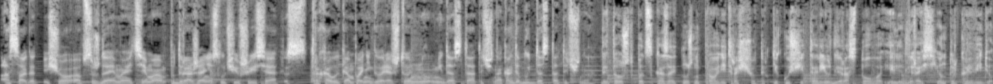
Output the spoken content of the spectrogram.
ОСАГО еще обсуждаемая тема. Подорожание случившееся. Страховые компании говорят, что ну, недостаточно. А когда будет достаточно? Для того, чтобы это сказать, нужно проводить расчеты. Текущий тариф для Ростова или для России, он только введен.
